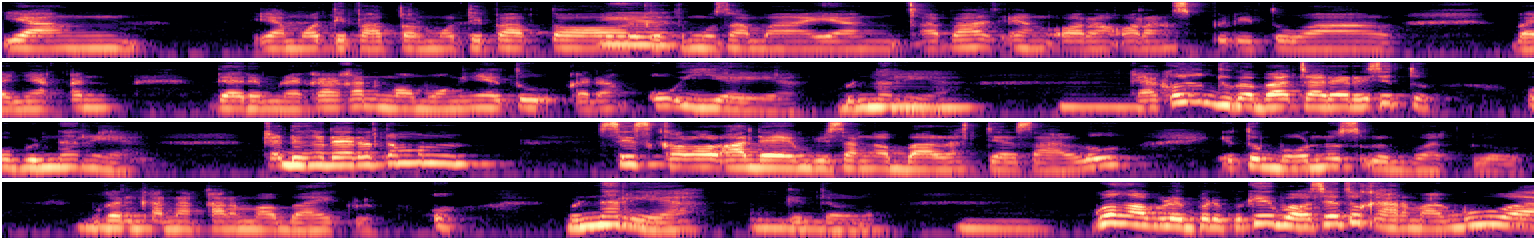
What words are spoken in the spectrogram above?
yang yang motivator-motivator, Iya. ketemu sama yang apa yang orang-orang spiritual. Banyak kan dari mereka kan ngomongnya tuh kadang oh iya ya, bener ya. Hmm. Kayak aku juga baca dari situ. Oh bener ya. Kayak dengar dari temen, sis kalau ada yang bisa ngebalas jasa lu, itu bonus lu buat lu. Bukan Hmm. karena karma baik lu. Oh bener ya, Hmm. gitu loh. Hmm. Gue nggak boleh berpikir bahwa itu karma gua.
